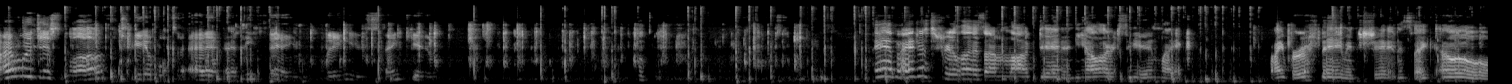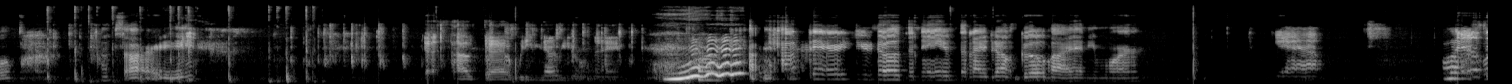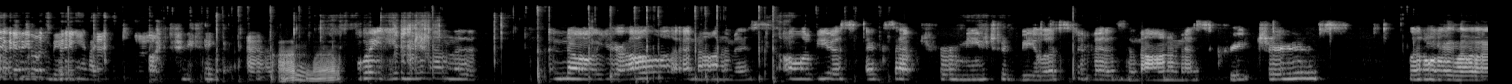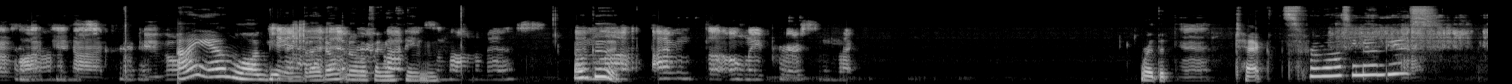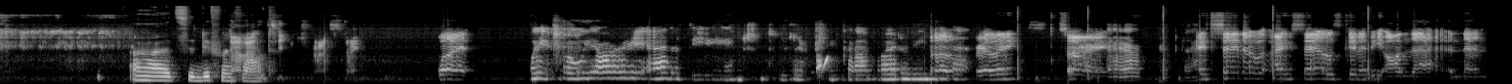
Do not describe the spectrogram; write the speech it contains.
I would just love to be able to edit anything. Please, thank you. And I just realized I'm in and y'all are seeing like my birth name and shit. And it's like, oh, I'm sorry. Yes, how dare we know your name? How, how dare you know the name that I don't go by anymore? Yeah. Wait, I don't think wait, anyone's wait, paying attention. anything to add. I'm not. Wait, you mean on the? No, you're all anonymous. All of you except for me should be listed as anonymous creatures. Little Even I'm logged in anonymous on I am logged in, Yeah, but I don't know if everybody's anything. anonymous. Oh, I'm good. not- I'm the only person that. Were the Yeah. texts from Ozymandias? Uh, it's a different font. That's interesting. What? Wait, but we already added the ancient Egyptian god. Why do we need Oh, that? really? Sorry. Uh, I said I, I said I was gonna be on that, and then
